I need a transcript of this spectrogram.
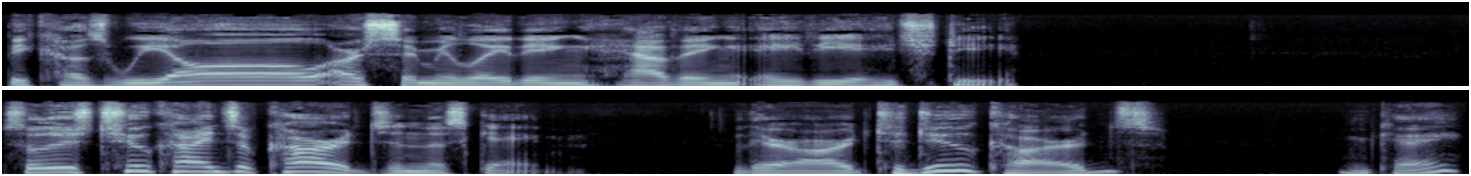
because we all are simulating having ADHD. So there's two kinds of cards in this game. There are to-do cards, okay?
